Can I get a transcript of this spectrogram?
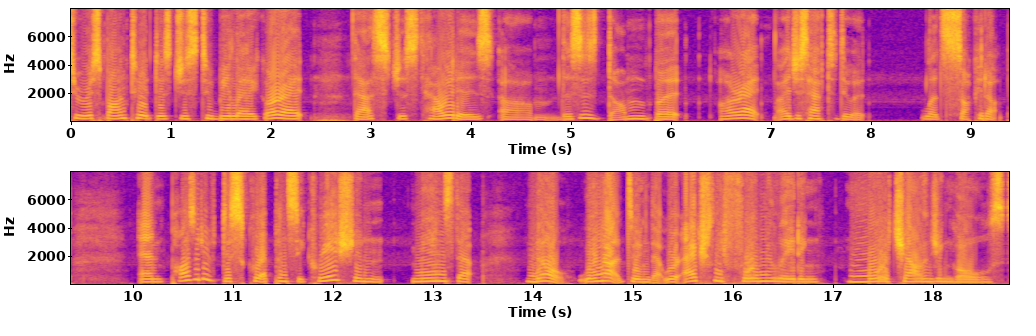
to respond to it is just to be like, all right, that's just how it is. Um, this is dumb, but all right, I just have to do it. Let's suck it up. And positive discrepancy creation means that no, we're not doing that. We're actually formulating more challenging goals.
